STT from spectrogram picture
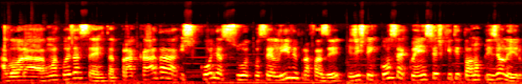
Agora, uma coisa é certa, para cada escolha sua que você é livre para fazer, existem consequências que te tornam prisioneiro.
